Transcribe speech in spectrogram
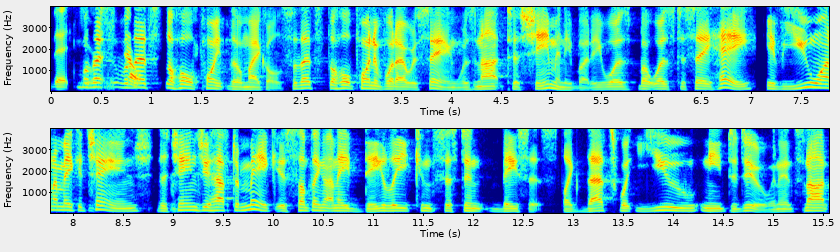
that well, that, well that's the whole point though michael. So that's the whole point of what i was saying was not to shame anybody was but was to say hey if you want to make a change the change you have to make is something on a daily consistent basis. Like that's what you need to do. And it's not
